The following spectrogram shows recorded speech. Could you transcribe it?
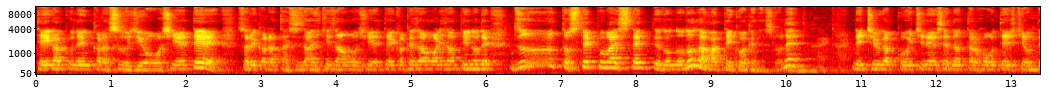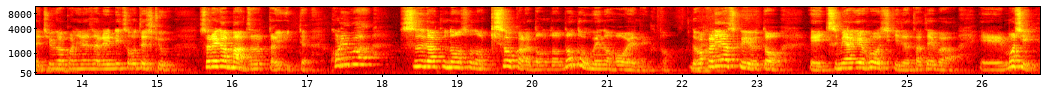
低学年から数字を教えてそれから足し算引き算を教えて掛け算割り算っていうのでずっとステップバイステップでどんどんどんどん上がっていくわけですよね。で中学校1年生だったら方程式を打って中学校2年生は連立方程式それがまあずっといってこれは数学のその基礎からどんどんどんどん上の方へ行くと。で分かりやすく言うと、えー、積み上げ方式で例えば、えー、もし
